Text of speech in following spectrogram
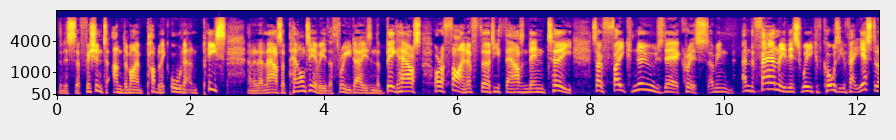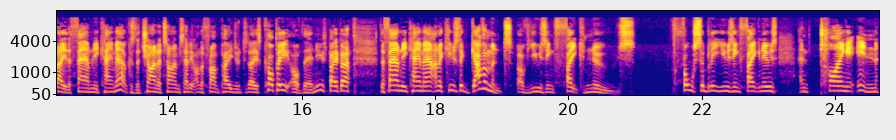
that is sufficient to undermine public order and peace, and it allows a penalty of either three days in the big house or a fine of 30,000 NT. So fake news there, Chris. I mean, and the family this week, of course, in fact, yesterday the family came out because the China Times had it on the front page of today's copy of their newspaper. The family came out and accused the government of using fake news, forcibly using fake news and tying it in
